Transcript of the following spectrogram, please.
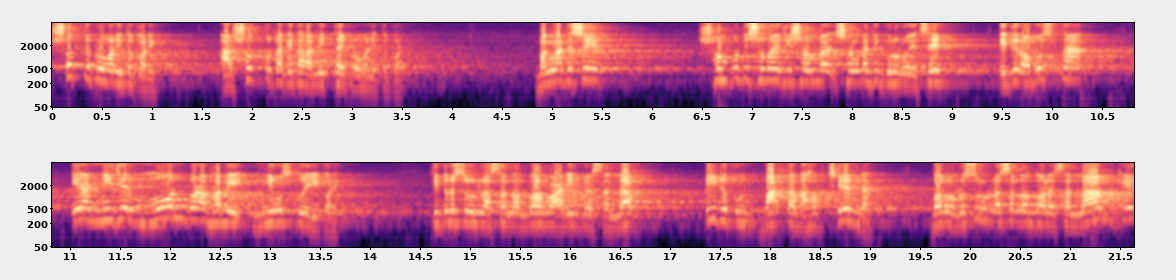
সত্যে প্রমাণিত করে। আর সত্যটাকে তারা মিথ্যায় প্রমাণিত করে। বাংলাদেশে সম্প্রতি সময়ে যে সংবা- সাংবাদিকগুলো রয়েছে, এদের অবস্থা, এরা নিজের মন গড়াভাবে নিউজ তৈরি করে। কিন্তু রসুল্লাহ সাল্লাহ আলী সাল্লাম এইরকম বার্তাবাহক ছিলেন না। বরং রসুল্লাহ সাল্লাহ সাল্লামকে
